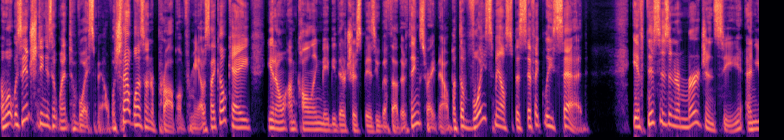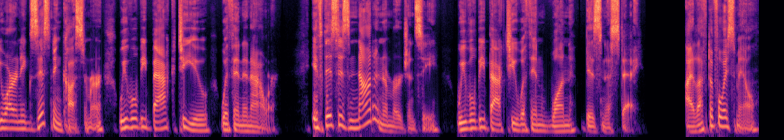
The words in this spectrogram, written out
And what was interesting is it went to voicemail, which that wasn't a problem for me. I was like, okay, you know, I'm calling. Maybe they're just busy with other things right now. But the voicemail specifically said, if this is an emergency and you are an existing customer, we will be back to you within an hour. If this is not an emergency, we will be back to you within one business day. I left a voicemail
